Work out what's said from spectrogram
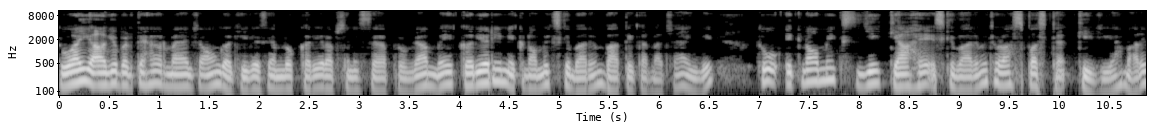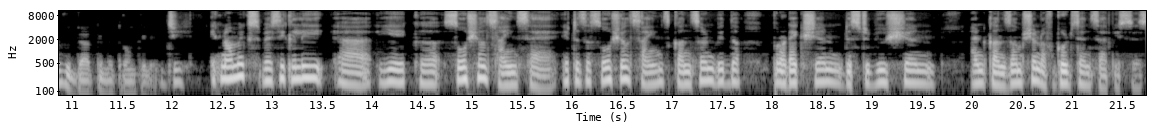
तो आइए आगे बढ़ते हैं और मैं चाहूँगा कि जैसे हम लोग करियर ऑप्शन इस प्रोग्राम में करियर इन इकोनॉमिक्स के बारे में बातें करना चाहेंगे तो इकोनॉमिक्स ये क्या है? इसके बारे में थोड़ा स्पष्ट कीजिए हमारे विद्यार्थी मित्रों के लिए। जी इकोनॉमिक्स बेसिकली ये एक सोशल साइंस है। It is a social science concern with the production distribution and consumption of goods and services.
